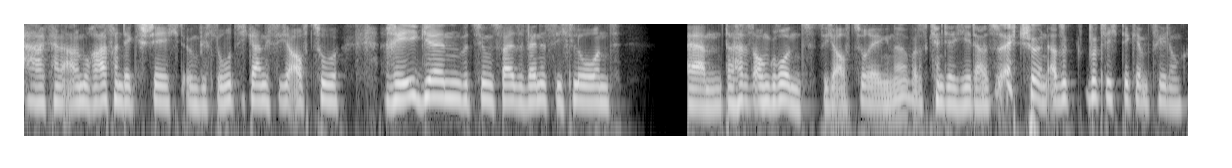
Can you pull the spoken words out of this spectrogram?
ja, keine Ahnung, Moral von der Geschichte. Irgendwie, es lohnt sich gar nicht, sich aufzuregen, beziehungsweise wenn es sich lohnt, ähm, dann hat es auch einen Grund, sich aufzuregen, ne? Weil das kennt ja jeder. Es ist echt schön. Also wirklich dicke Empfehlung.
